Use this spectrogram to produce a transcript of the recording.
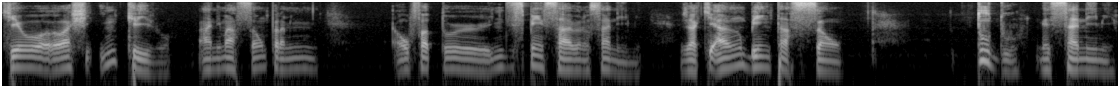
Que eu, eu acho incrível a animação para mim é um fator indispensável nesse anime, já que a ambientação, tudo nesse anime,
